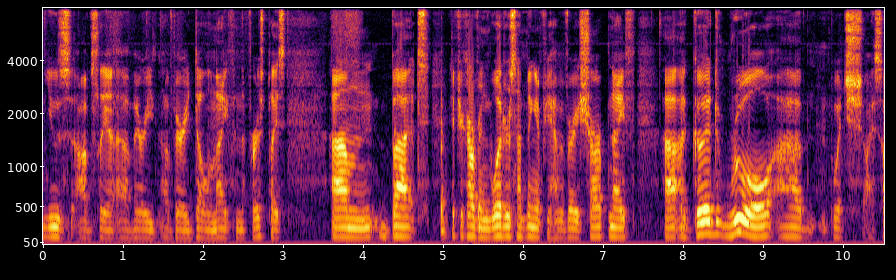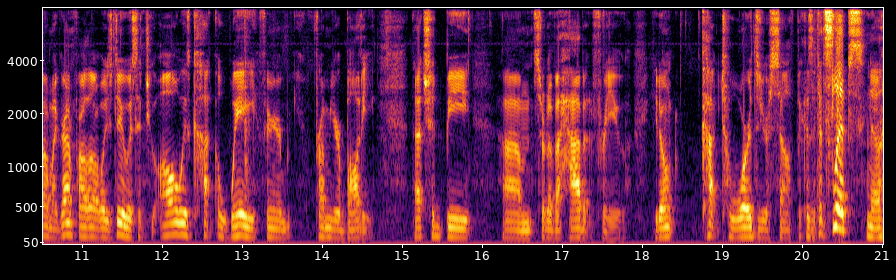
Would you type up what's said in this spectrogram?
use obviously a, a very, a very dull knife in the first place. Um, but if you're carving wood or something, if you have a very sharp knife, uh, a good rule, uh, which I saw my grandfather always do, is that you always cut away from your from your body. That should be um, sort of a habit for you. You don't cut towards yourself because if it slips, you know,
